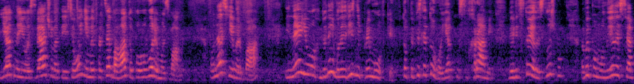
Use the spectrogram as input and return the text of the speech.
як нею освячувати. І сьогодні ми про це багато поговоримо з вами. У нас є верба, і нею до неї були різні примовки. Тобто, після того, як у храмі ви відстояли службу, ви помолилися,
